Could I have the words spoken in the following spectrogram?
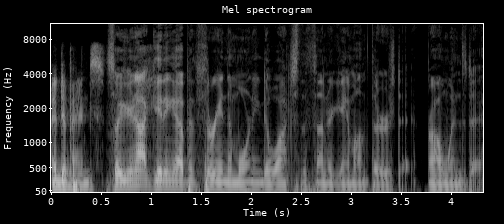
it depends. so you're not getting up at three in the morning to watch the Thunder game on Thursday or on Wednesday.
